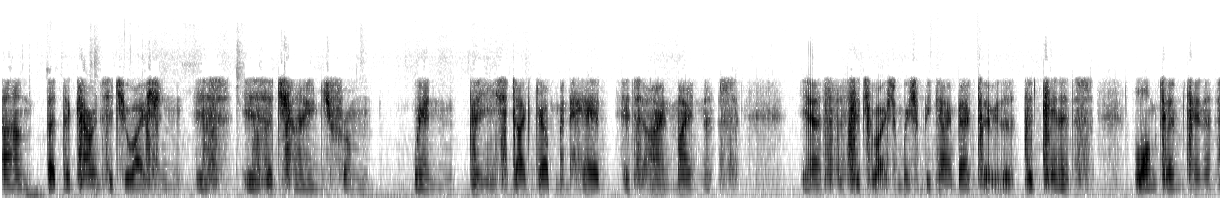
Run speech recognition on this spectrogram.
Um, but the current situation is is a change from when the state government had its own maintenance. You know, it's the situation we should be going back to. The, the tenants, long-term tenants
